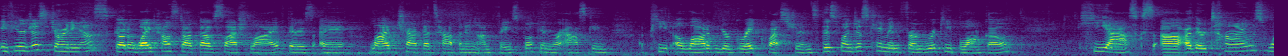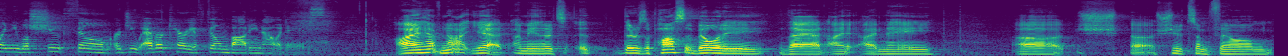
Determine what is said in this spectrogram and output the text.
if you're just joining us, go to whitehouse.gov slash live. There's a live chat that's happening on Facebook, and we're asking Pete a lot of your great questions. This one just came in from Ricky Blanco. He asks, uh, "Are there times when you will shoot film, or do you ever carry a film body nowadays?" I have not yet. I mean, it's, it, there's a possibility that I, I may uh, sh- uh, shoot some film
